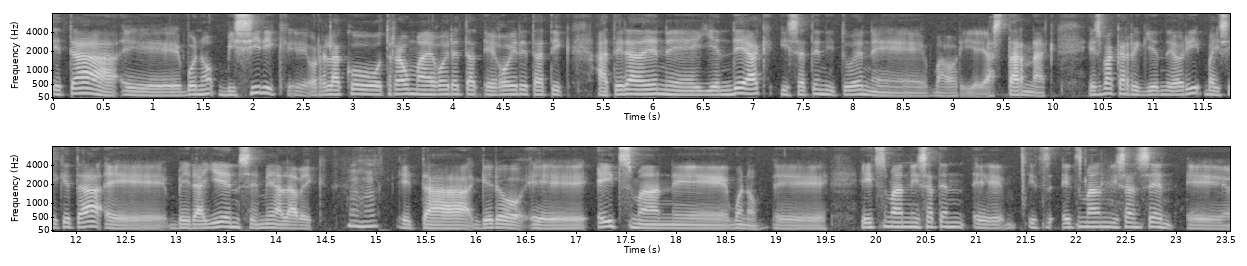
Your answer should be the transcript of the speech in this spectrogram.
eta e, bueno, bizirik e, horrelako trauma egoereta, egoeretatik atera den e, jendeak izaten dituen e, ba hori, astarnak. Ez bakarrik jende hori, baizik eta e, beraien seme alabek. Mm-hmm. Eta gero e, Eitzman, e, bueno, e, Eitzman izaten, e, Eitzman izan zen... E,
